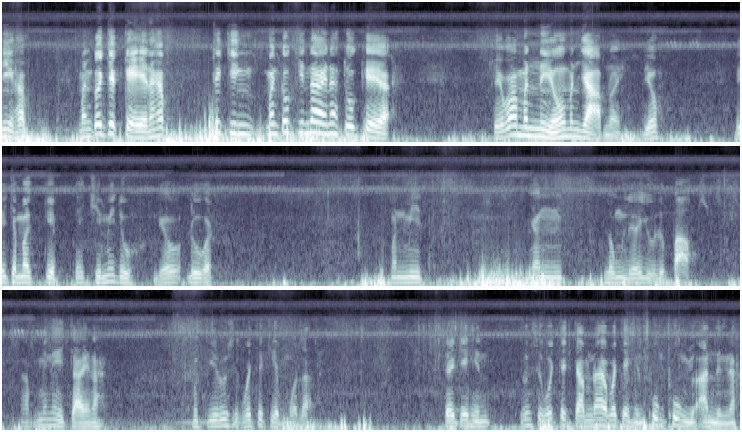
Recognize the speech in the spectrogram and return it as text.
นี่ครับ มันก็จะแก่นะครับ ที่จริงมันก็กินได้นะตัวแก่แต่ว่ามันเหนียวมันหยาบหน่อย เดี๋ยว เดี๋ยวจะมาเก็บจะชิมให้ดู เดี๋ยวดูก่อน มันมียังลงเหลืออยู่หรือเปล่า ครับไม่แน่ใจนะ เมื่อกี้รู้สึกว่าจะเก็บหมดแล้วแต่จะเห็นรู้สึกว่าจะจำได้ว่าจะเห็นพุ่มๆอยู่อันหนึ่งนะ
